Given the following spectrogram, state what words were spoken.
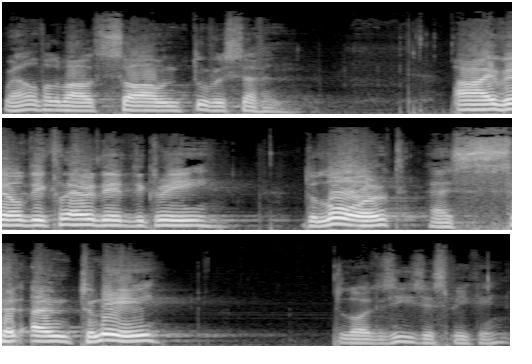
Well, what about Psalm 2, verse 7? I will declare the decree, the Lord has said unto me, the Lord Jesus speaking,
